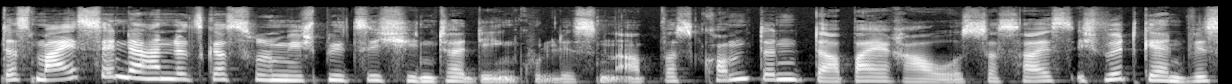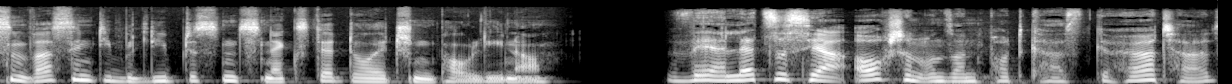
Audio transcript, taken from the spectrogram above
Das meiste in der Handelsgastronomie spielt sich hinter den Kulissen ab. Was kommt denn dabei raus? Das heißt, ich würde gern wissen, was sind die beliebtesten Snacks der Deutschen, Paulina? Wer letztes Jahr auch schon unseren Podcast gehört hat,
